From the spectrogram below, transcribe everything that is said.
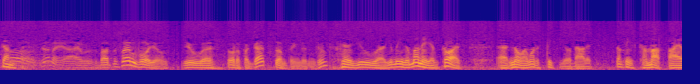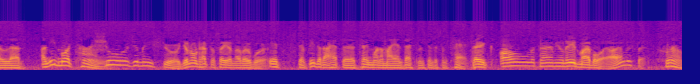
Gunther. Oh, Jimmy, I was about to send for you. You uh, sort of forgot something, didn't you? you, uh, you mean the money, of course. Uh, no, I want to speak to you about it. Something's come up. I'll, uh, I'll need more time. Sure, Jimmy, sure. You don't have to say another word. It's simply that I have to turn one of my investments into some cash. Take all the time you need, my boy. I understand. Well,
